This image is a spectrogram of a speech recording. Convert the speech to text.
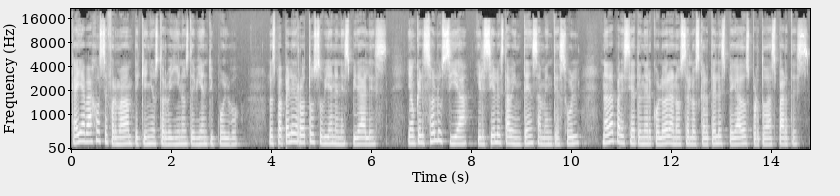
Calle abajo se formaban pequeños torbellinos de viento y polvo. Los papeles rotos subían en espirales, y aunque el sol lucía y el cielo estaba intensamente azul, nada parecía tener color a no ser los carteles pegados por todas partes.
